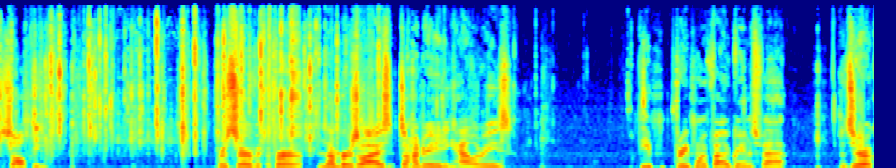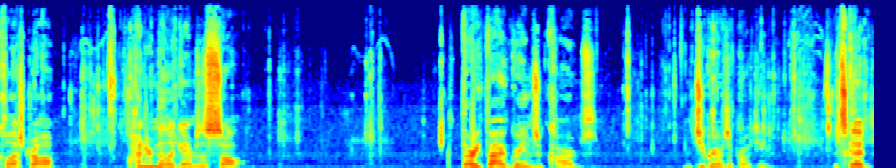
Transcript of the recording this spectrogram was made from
Salty. For serve for numbers wise, it's 180 calories, 3.5 grams fat, zero cholesterol, 100 milligrams of salt, 35 grams of carbs, 2 grams of protein. It's good.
